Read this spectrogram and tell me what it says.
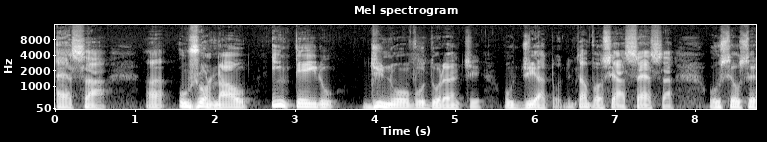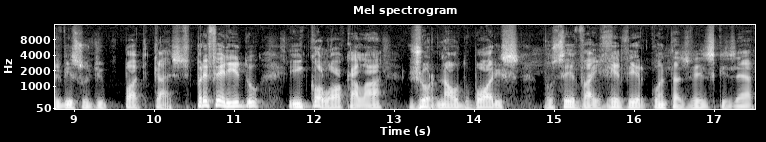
essa uh, o jornal inteiro de novo durante o dia todo. Então você acessa o seu serviço de podcast preferido e coloca lá Jornal do Boris. Você vai rever quantas vezes quiser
